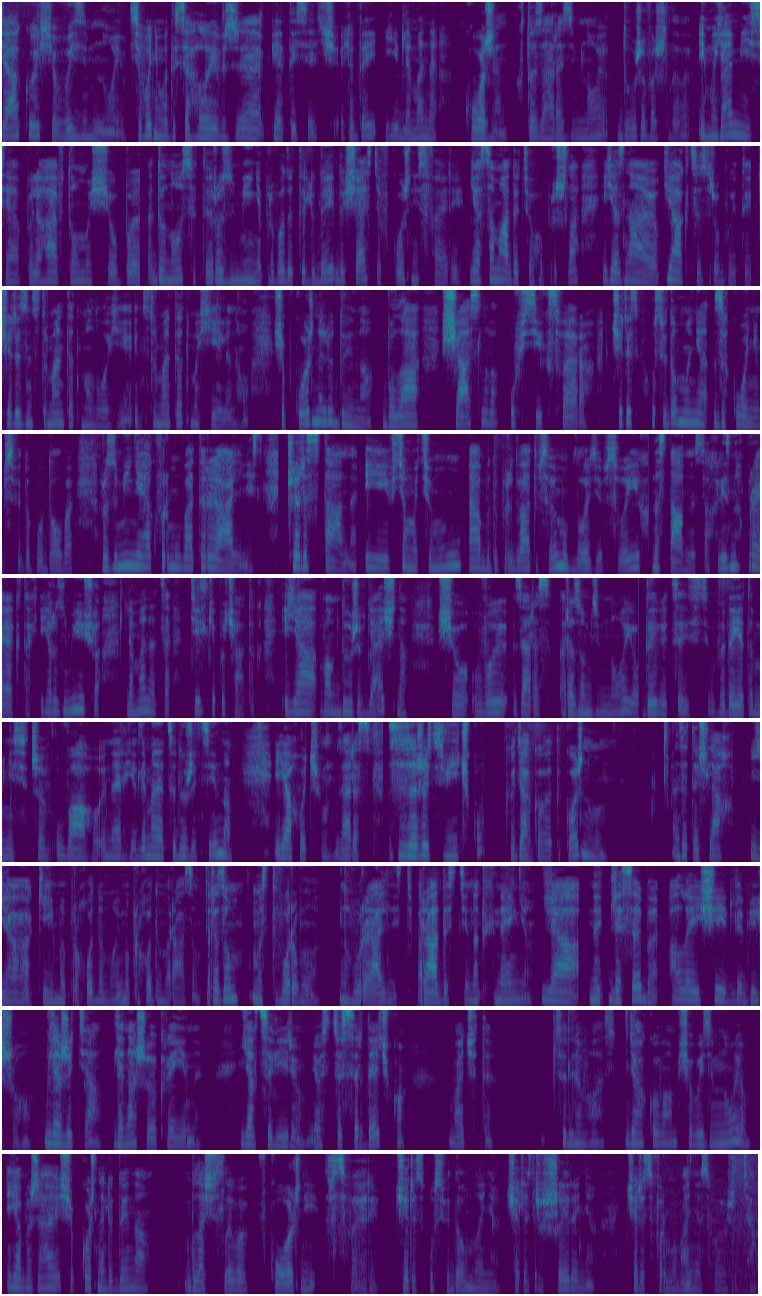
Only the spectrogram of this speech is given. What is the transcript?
Дякую, що ви зі мною. Сьогодні ми досягли вже 5 тисяч людей, і для мене кожен, хто зараз зі мною, дуже важливий. І моя місія полягає в тому, щоб доносити розуміння, приводити людей до щастя в кожній сфері. Я сама до цього прийшла, і я знаю, як це зробити через інструмент атмології, інструмент атмохілінгу, щоб кожна людина була щаслива у всіх сферах, через усвідомлення законів свідобудови, розуміння, як формувати реальність через стани. І всьому цьому я буду передавати в своєму блозі, в своїх наставницях, різних проєктах. І я розумію, що для мене це тільки початок. І я вам дуже вдячна, що ви зараз разом зі мною дивитесь, ви даєте мені ще увагу, енергію. Для мене це дуже цінно. І я хочу зараз зажити свічку, дякувати кожному за той шлях, який ми проходимо, і ми проходимо разом. Разом ми створимо нову реальність радості, натхнення для не для себе, але і ще й для більшого, для життя, для нашої країни. Я в це вірю. І ось це сердечко, бачите, це для вас. Дякую вам, що ви зі мною. І я бажаю, щоб кожна людина була щасливою в кожній сфері через усвідомлення, через розширення, через формування свого життя.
